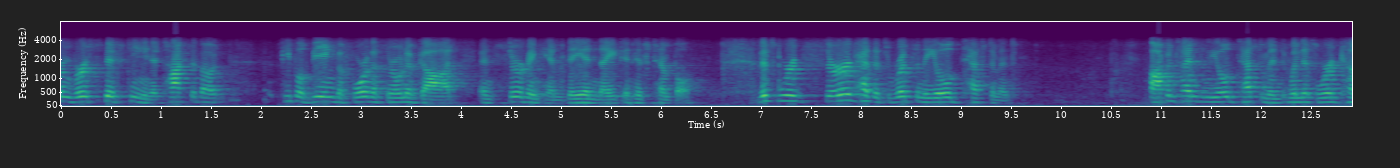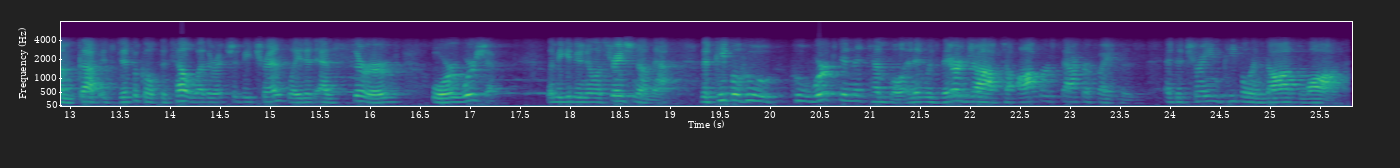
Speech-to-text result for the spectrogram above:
From verse 15, it talks about people being before the throne of God and serving Him day and night in His temple. This word serve has its roots in the Old Testament. Oftentimes in the Old Testament, when this word comes up, it's difficult to tell whether it should be translated as serve or worship. Let me give you an illustration on that. The people who, who worked in the temple, and it was their job to offer sacrifices and to train people in God's law,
